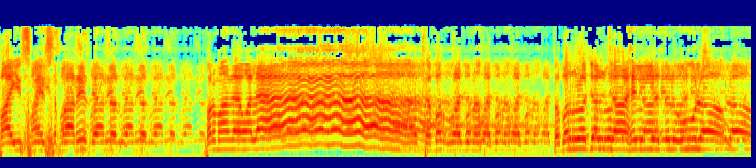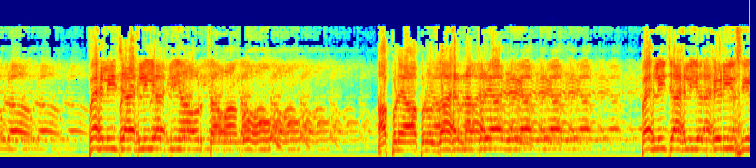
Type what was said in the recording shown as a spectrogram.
بائیسویں سپارے دے اندر فرمانے والا تبرجنا تبرج الجاہلیت الاولا پہلی جاہلیت دیاں عورتاں وانگو اپنے آپ نو ظاہر نہ کریا جائے۔ پہلی جاہلیت کیڑی سی؟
